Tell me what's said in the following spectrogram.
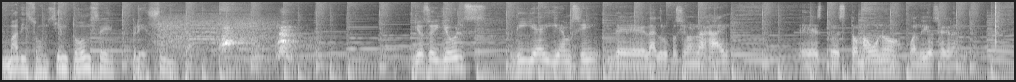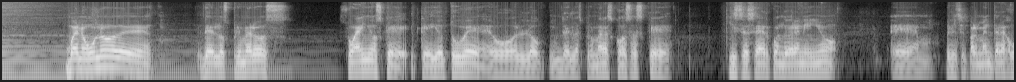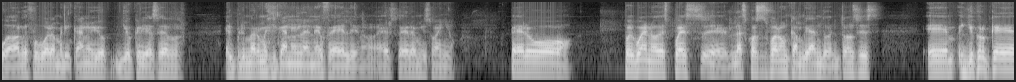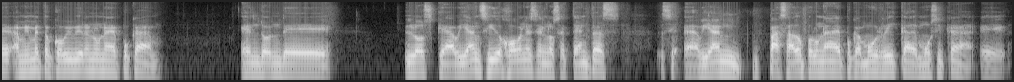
Madison 111 presenta. Yo soy Jules, DJ y MC de la agrupación La High. Esto es Toma Uno cuando yo sea grande. Bueno, uno de, de los primeros sueños que, que yo tuve o de las primeras cosas que quise ser cuando era niño, eh, principalmente era jugador de fútbol americano. Yo, yo quería ser el primer mexicano en la NFL, ¿no? Ese era mi sueño. Pero, pues bueno, después eh, las cosas fueron cambiando. Entonces, eh, yo creo que a mí me tocó vivir en una época en donde los que habían sido jóvenes en los 70s se- habían pasado por una época muy rica de música eh,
